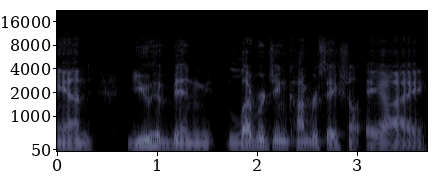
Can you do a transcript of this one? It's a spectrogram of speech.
and you have been leveraging conversational AI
